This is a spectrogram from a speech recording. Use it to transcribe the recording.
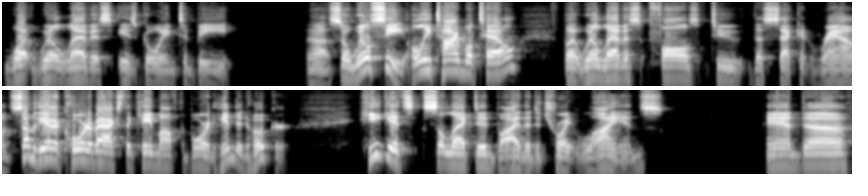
what Will Levis is going to be. Uh, so we'll see. Only time will tell. But Will Levis falls to the second round. Some of the other quarterbacks that came off the board, Hendon Hooker, he gets selected by the Detroit Lions. And, uh,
